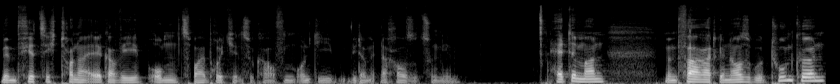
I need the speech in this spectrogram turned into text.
mit einem 40-Tonner LKW, um zwei Brötchen zu kaufen und die wieder mit nach Hause zu nehmen. Hätte man mit dem Fahrrad genauso gut tun können,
